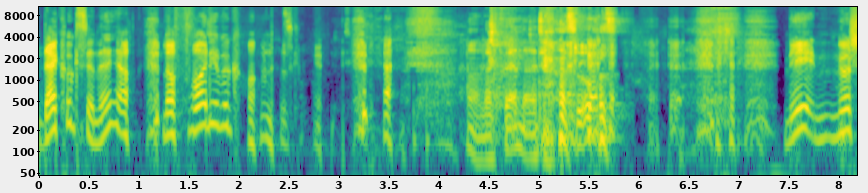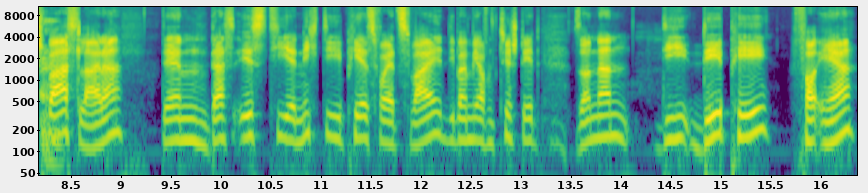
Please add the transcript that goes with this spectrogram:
da guckst du, ne? Ja, noch vor dir bekommen. Das oh, leicht verändert. Was ist los? nee, nur Spaß leider. Denn das ist hier nicht die PSVR 2, die bei mir auf dem Tisch steht, sondern die DPVR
